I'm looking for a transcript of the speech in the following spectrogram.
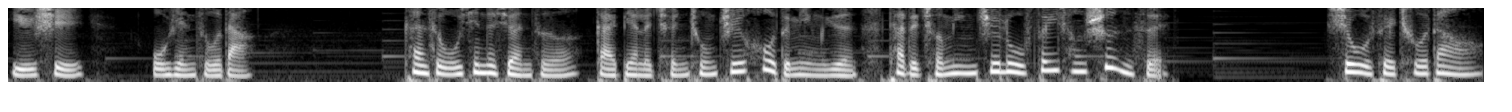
于是无人阻挡。看似无心的选择，改变了陈冲之后的命运。他的成名之路非常顺遂。十五岁出道，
